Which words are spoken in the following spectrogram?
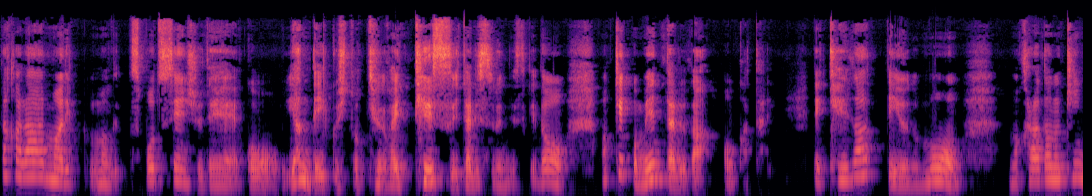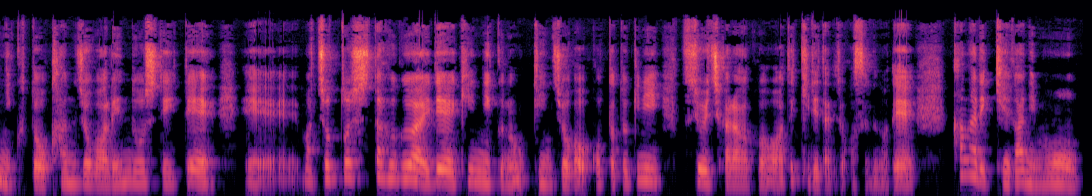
だから、まあ、まあ、スポーツ選手で、こう、病んでいく人っていうのが一定数いたりするんですけど、まあ、結構メンタルが多かったり。で、怪我っていうのも、まあ、体の筋肉と感情は連動していて、えー、まあ、ちょっとした不具合で筋肉の緊張が起こった時に強い力が加わって切れたりとかするので、かなり怪我にも、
